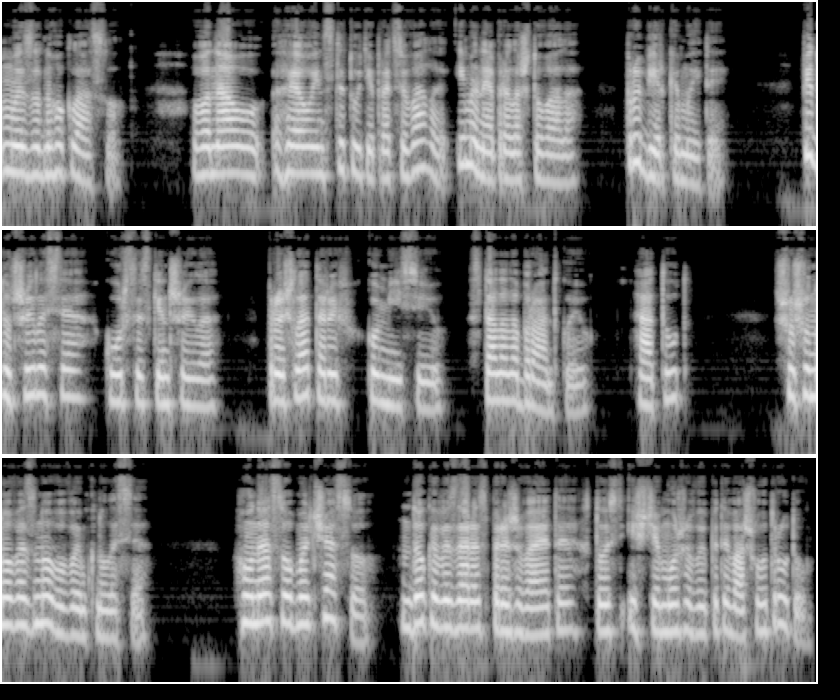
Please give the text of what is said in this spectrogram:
ми з одного класу. Вона у геоінституті працювала і мене прилаштувала, пробірки мити. Підучилася, курси скінчила, пройшла тариф комісію, стала лаборанткою. А тут Шушунова знову вимкнулася. У нас обмаль часу, Доки ви зараз переживаєте, хтось іще може випити вашу отруту.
